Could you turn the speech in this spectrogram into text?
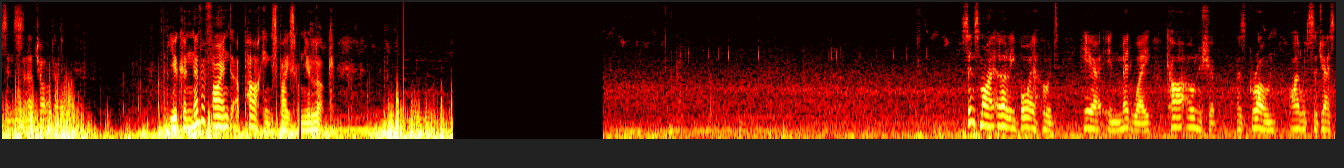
since uh, childhood. You can never find a parking space when you look. Since my early boyhood here in Medway, car ownership has grown, I would suggest,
